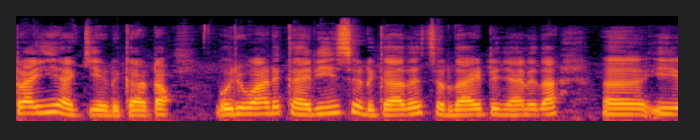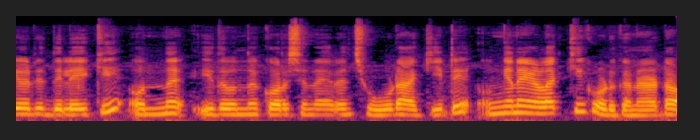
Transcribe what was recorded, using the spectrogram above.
ഡ്രൈ ആക്കി എടുക്കാം കേട്ടോ ഒരുപാട് കരിയിച്ചെടുക്കാതെ ചെറുതായിട്ട് ഞാനിതാ ഈ ഒരു ഇതിലേക്ക് ഒന്ന് ഇതൊന്ന് കുറച്ച് നേരം ചൂടാക്കിയിട്ട് ഇങ്ങനെ ഇളക്കി കൊടുക്കണം കേട്ടോ.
